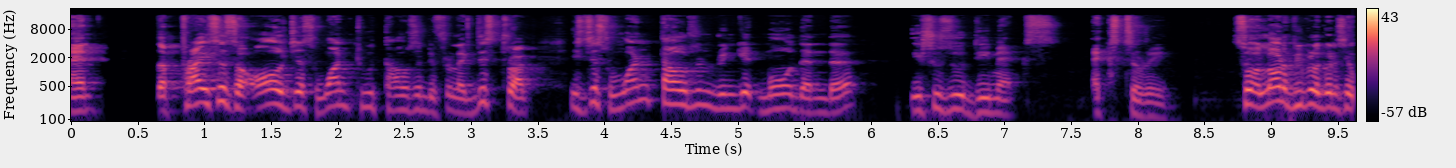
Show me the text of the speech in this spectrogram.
and the prices are all just one two thousand different. Like this truck is just one thousand ringgit more than the Isuzu D-Max X Terrain. So a lot of people are going to say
